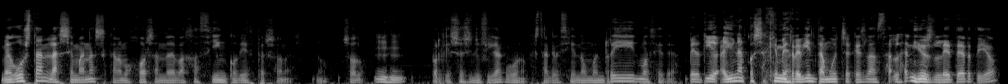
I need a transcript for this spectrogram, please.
Me gustan las semanas que a lo mejor se han dado de baja 5 o 10 personas, ¿no? Solo. Porque eso significa que, bueno, que está creciendo a un buen ritmo, etcétera. Pero, tío, hay una cosa que me revienta mucho, que es lanzar la newsletter, tío.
